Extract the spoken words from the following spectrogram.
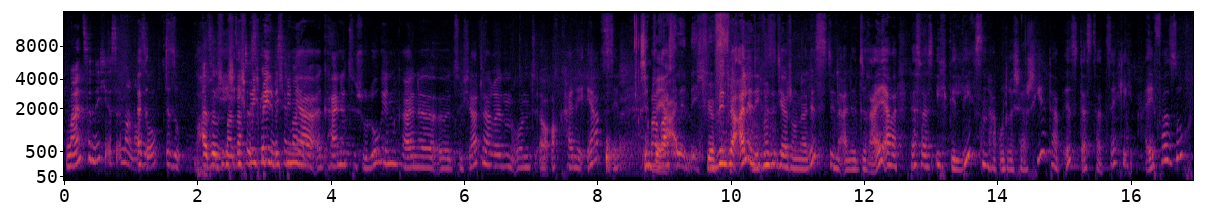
Meinst du nicht, ist immer noch Also, so? also, Also ich, man ich, sagt, ich, bin, ich bin ja keine Psychologin, keine äh, Psychiaterin und äh, auch keine Ärztin. Sind Aber wir ja alle nicht. Wir sind wir alle nicht. Wir sind ja Journalistinnen, alle drei. Aber das, was ich gelesen habe und recherchiert habe, ist, dass tatsächlich Eifersucht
